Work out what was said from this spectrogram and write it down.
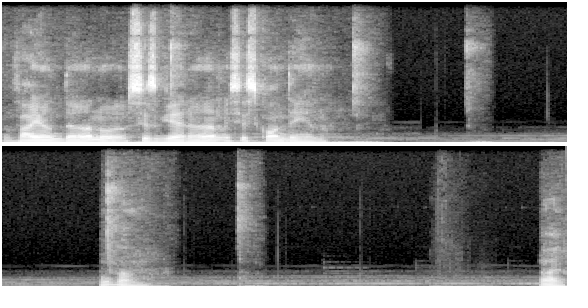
Vai andando, se esgueirando e se escondendo. Não vamos. Olha,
